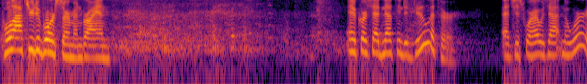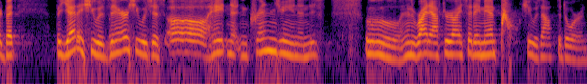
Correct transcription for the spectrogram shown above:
Pull out your divorce sermon, Brian. and of course, it had nothing to do with her. That's just where I was at in the Word. But but yet, as she was there, she was just, oh, hating it and cringing and just, ooh. And then right after I said amen, she was out the door. And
